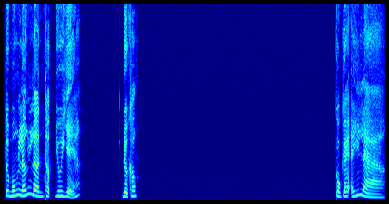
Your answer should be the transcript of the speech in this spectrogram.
Tôi muốn lớn lên thật vui vẻ. Được không? Cô gái ấy là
